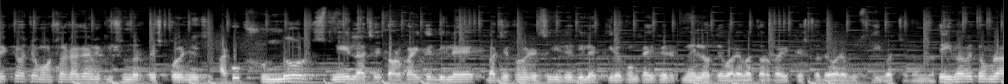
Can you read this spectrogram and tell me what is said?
দেখতে পাচ্ছ মশলাটাকে আমি কি সুন্দর পেস্ট করে নিয়েছি। আর খুব সুন্দর স্মেল আছে। তরকারিতে দিলে বা যে কোনো রেসিপিতে দিলে কীরকম টাইপের স্মেল হতে পারে বা তরকারি টেস্ট হতে পারে বুঝতেই পারছ তোমরা। তো এইভাবে তোমরা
